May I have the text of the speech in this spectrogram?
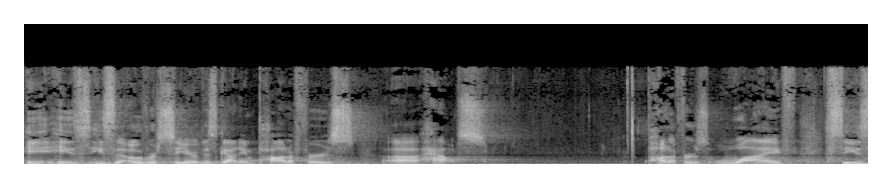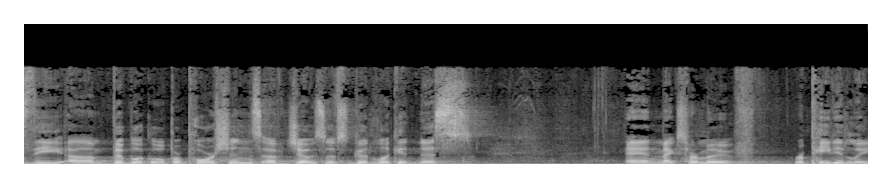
he, he's, he's the overseer of this guy named Potiphar's uh, house. Potiphar's wife sees the um, biblical proportions of Joseph's good lookedness and makes her move repeatedly.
